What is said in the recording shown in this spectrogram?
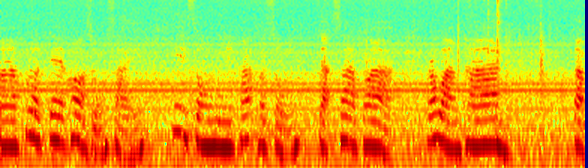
มาเพื่อแก้ข้อสงสัยที่ทรงมีพระประสงค์จะทราบว่า ระหว่างทาน กับ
